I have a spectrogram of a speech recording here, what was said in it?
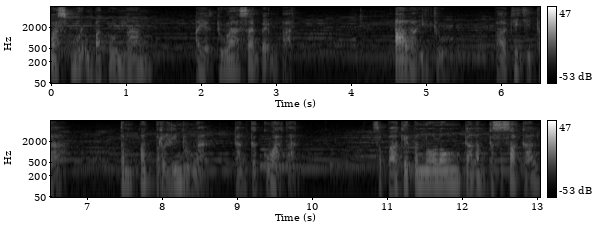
Mazmur 46 ayat 2 sampai 4. Allah itu bagi kita tempat perlindungan dan kekuatan. Sebagai penolong dalam kesesakan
